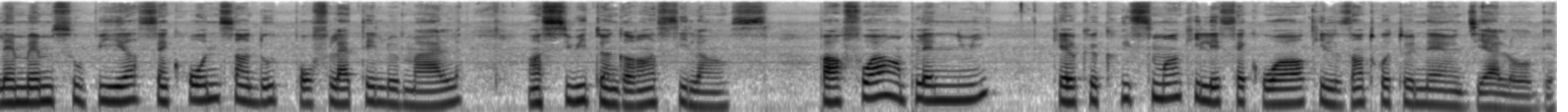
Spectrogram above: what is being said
Les mêmes soupirs, synchrones sans doute pour flatter le mal. Ensuite un grand silence. Parfois, en pleine nuit, quelques crissements qui laissaient croire qu'ils entretenaient un dialogue.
